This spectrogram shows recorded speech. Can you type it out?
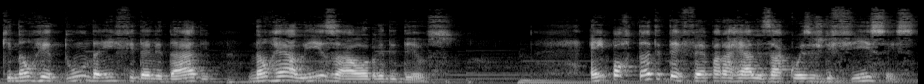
que não redunda em fidelidade não realiza a obra de Deus. É importante ter fé para realizar coisas difíceis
